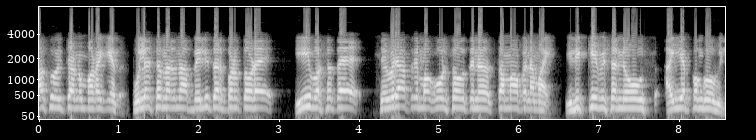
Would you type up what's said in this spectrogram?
ആസ്വദിച്ചാണ് മടങ്ങിയത്. പുലർച്ചെ നടന്ന ബലിതർപ്പണത്തോടെ ഈ വർഷത്തെ ശിവരാത്രി മഹോത്സവത്തിന് സമാപനമായി. Idukki vision news Ayyappankovil.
